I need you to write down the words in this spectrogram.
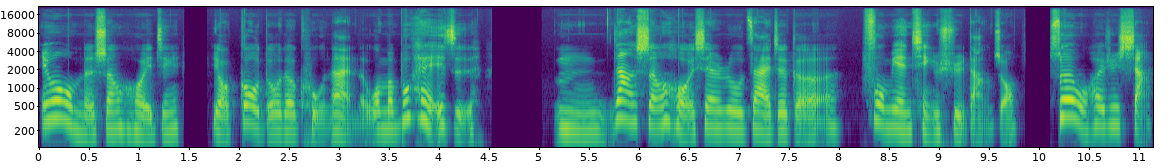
因为我们的生活已经。有够多的苦难了，我们不可以一直，嗯，让生活陷入在这个负面情绪当中。所以我会去想，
